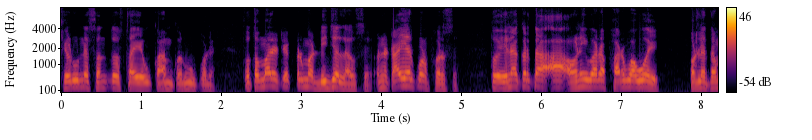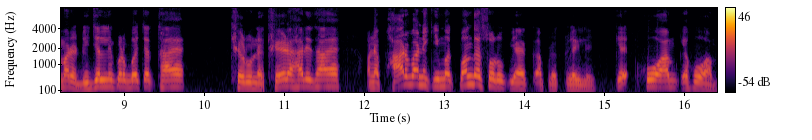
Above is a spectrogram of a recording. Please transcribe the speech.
ખેડૂતને સંતોષ થાય એવું કામ કરવું પડે. તો તમારે ટ્રેક્ટરમાં ડીઝલ આવશે અને ટાયર પણ ફરશે. તો એના કરતાં આ અણીવાળા ફારવા હોય, એટલે તમારે ડીઝલની પણ બચત થાય, ખેડૂને ખેડ હારી થાય, અને ફારવાની કિંમત પંદરસો રૂપિયા એક આપણે લઈ લઈ કે હો આમ કે હો આમ.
